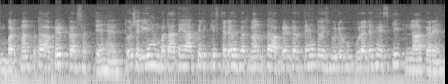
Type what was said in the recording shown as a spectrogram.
वर्तमान पता अपडेट कर सकते हैं। तो चलिए हम बताते हैं आपके लिए किस तरह से वर्तमान पता अपडेट करते हैं। तो इस वीडियो को पूरा देखें स्किप ना करें।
